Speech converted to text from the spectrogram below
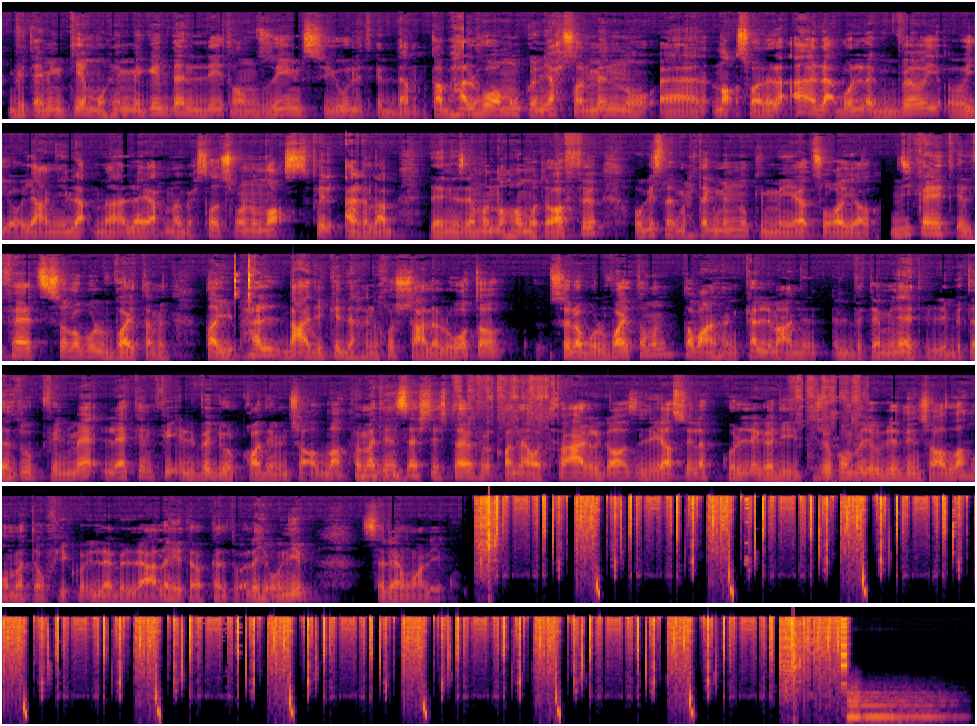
ففيتامين K مهم جدا لتنظيم سيولة الدم. طب هل هو ممكن يحصل منه آه، نقص ولا لأ؟ لأ بقول لك very rare يعني لأ ما لا ما بيحصلش منه نقص في الأغلب لأن زي ما قلنا هو متوفر. وجسمك محتاج منه كميات صغيرة. دي كانت ال fat soluble vitamin طيب هل بعد كده هنخش على ال water soluble vitamin طبعا هنتكلم عن الفيتامينات اللي بتذوب في الماء لكن في الفيديو القادم إن شاء الله. فما تنساش تشترك في القناة وتفعل الجرس ليصلك كل جديد. اشوفكم فيديو جديد إن شاء الله وما توفيق إلا بالله. عليه توكلت وإليه أنيب. السلام عليكم.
